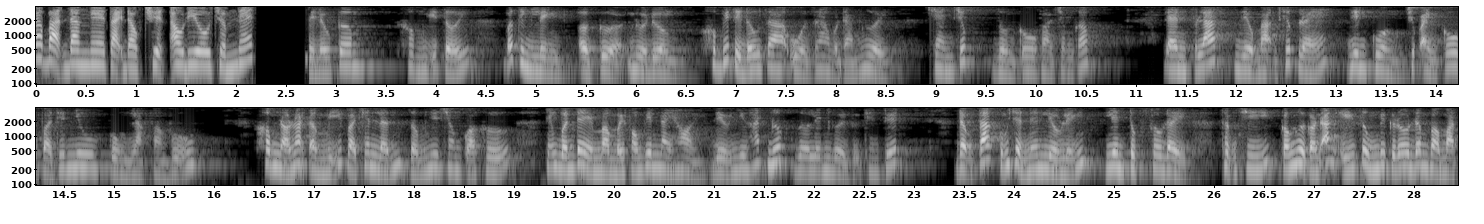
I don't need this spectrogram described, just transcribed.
Các bạn đang nghe tại đọc truyện audio.net Phải nấu cơm, không nghĩ tới, bất thình lình ở cửa nửa đường, không biết từ đâu ra ùa ra một đám người, chen chúc dồn cô vào trong góc. Đèn flash liều mạng chớp lóe, điên cuồng chụp ảnh cô và Thiên Nhu cùng Lạc Phàm Vũ. Không náo loạn ầm mỹ và chen lấn giống như trong quá khứ, những vấn đề mà mấy phóng viên này hỏi đều như hắt nước rơi lên người Dự Thiên Tuyết. Động tác cũng trở nên liều lĩnh, liên tục sâu đẩy, thậm chí có người còn ác ý dùng micro đâm vào mặt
